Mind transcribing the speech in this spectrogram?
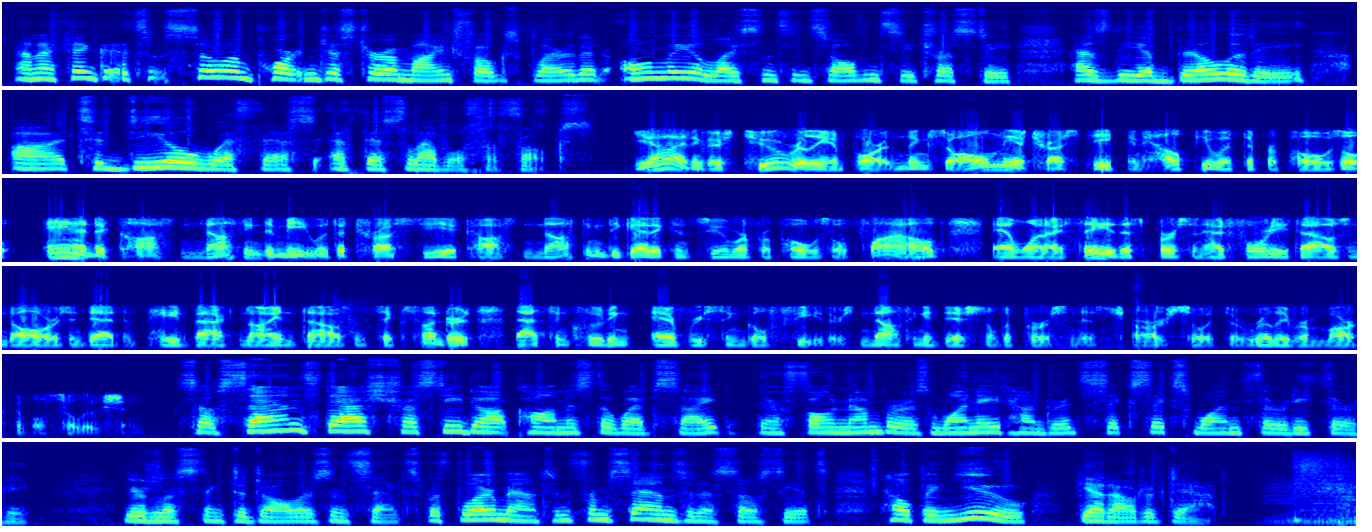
And I think it's so important just to remind folks, Blair, that only a licensed insolvency trustee has the ability uh, to deal with this at this level for folks yeah, I think there's two really important things. So only a trustee can help you with the proposal, and it costs nothing to meet with a trustee. It costs nothing to get a consumer proposal filed. And when I say this person had forty thousand dollars in debt and paid back nine thousand six hundred, that's including every single fee. There's nothing additional the person is charged. So it's a really remarkable solution. So sands-trustee.com is the website. Their phone number is one 800 661 you're listening to Dollars and Cents with Blair Mantin from Sands and Associates, helping you get out of debt.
